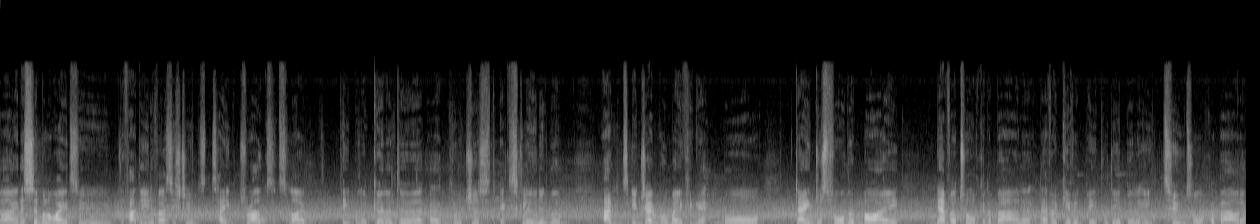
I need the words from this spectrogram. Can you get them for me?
Uh, in a similar way to the fact that university students take drugs, it's like people are going to do it and you're just excluding them and in general making it more dangerous for them by never talking about it, never giving people the ability to talk about it.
